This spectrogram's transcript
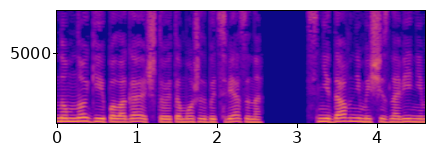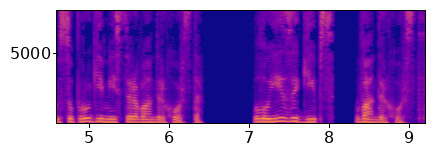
но многие полагают, что это может быть связано с недавним исчезновением супруги мистера Вандерхорста, Луизы Гибс Вандерхорст.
